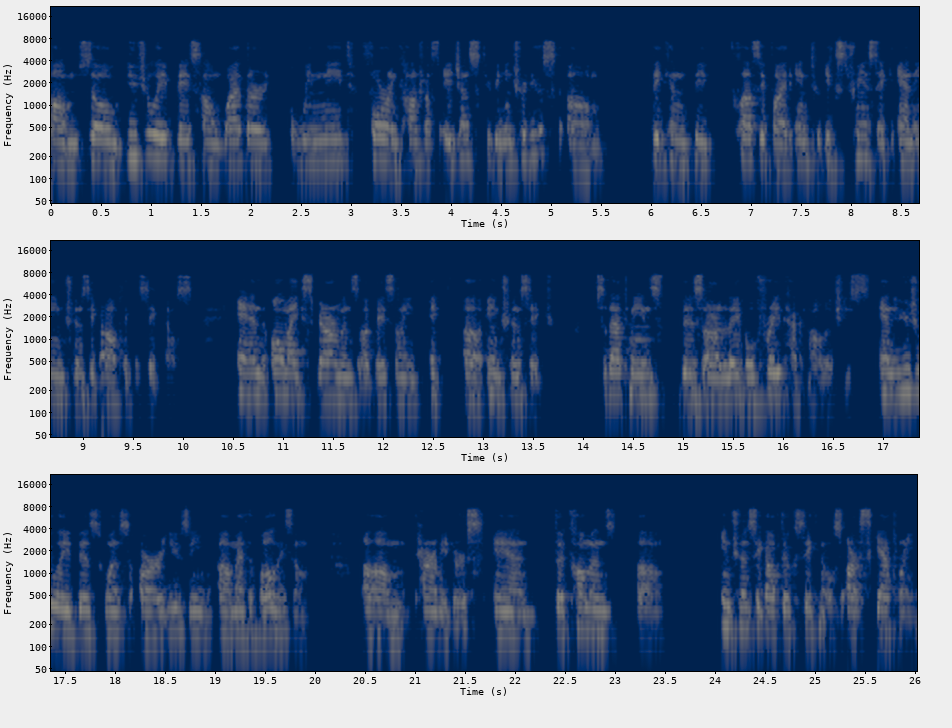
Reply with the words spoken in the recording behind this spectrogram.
Um, so usually based on whether we need foreign contrast agents to be introduced, um, they can be classified into extrinsic and intrinsic optical signals. And all my experiments are based on uh, intrinsic so that means these are label-free technologies. And usually these ones are using uh, metabolism um, parameters. And the common uh, intrinsic optical signals are scattering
